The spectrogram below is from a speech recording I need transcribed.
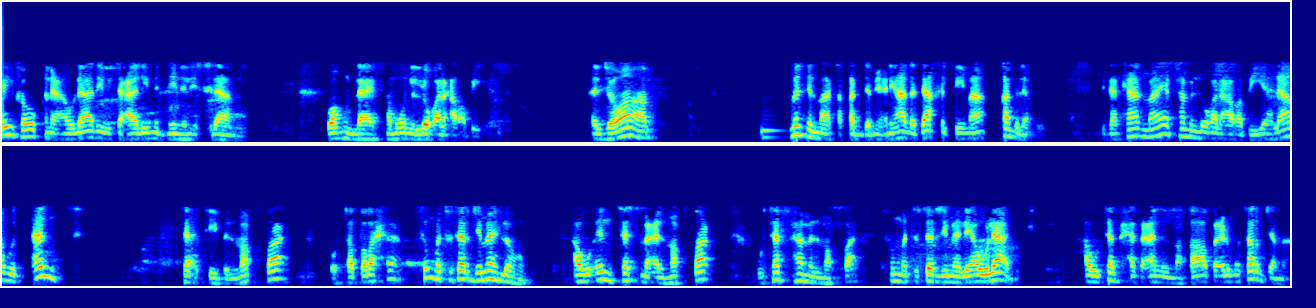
كيف أقنع أولادي بتعاليم الدين الإسلامي وهم لا يفهمون اللغة العربية؟ الجواب مثل ما تقدم يعني هذا داخل فيما قبله. إذا كان ما يفهم اللغة العربية لابد أنت تأتي بالمقطع وتطرحه ثم تترجمه لهم. أو أنت تسمع المقطع وتفهم المقطع ثم تترجمه لأولادك. أو تبحث عن المقاطع المترجمة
